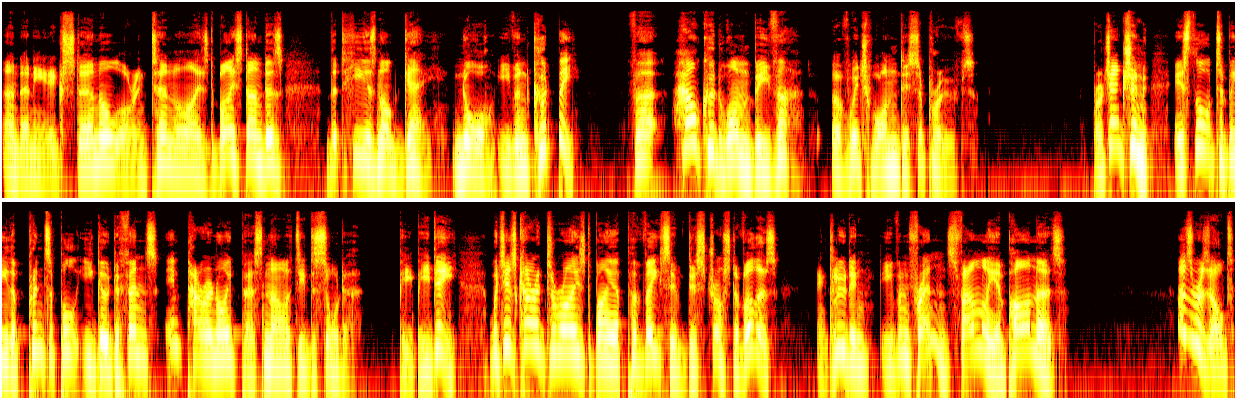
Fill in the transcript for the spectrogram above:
and any external or internalized bystanders, that he is not gay, nor even could be. For how could one be that of which one disapproves? Projection is thought to be the principal ego defense in paranoid personality disorder, PPD, which is characterized by a pervasive distrust of others, including even friends, family, and partners. As a result,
